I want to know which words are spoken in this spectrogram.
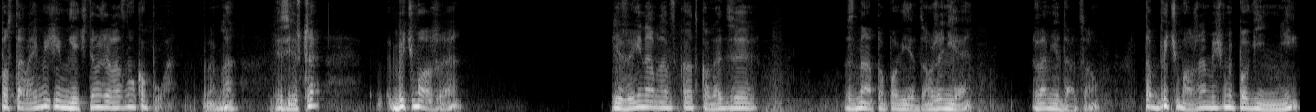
postarajmy się mieć tę żelazną kopułę. Prawda? Jest jeszcze, być może, jeżeli nam na przykład koledzy z NATO powiedzą, że nie, że nam nie dadzą, to być może myśmy powinni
